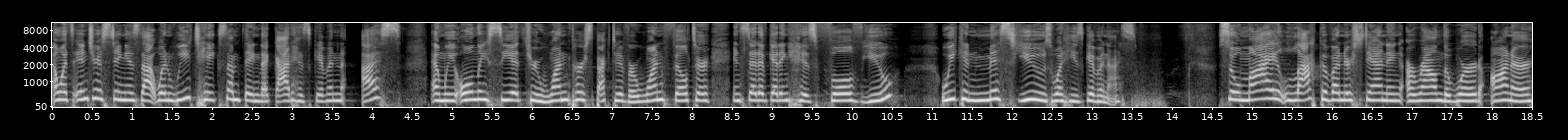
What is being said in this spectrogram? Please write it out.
And what's interesting is that when we take something that God has given us and we only see it through one perspective or one filter instead of getting his full view, we can misuse what he's given us. So, my lack of understanding around the word honor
